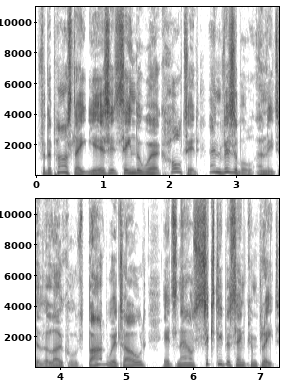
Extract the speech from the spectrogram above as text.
For the past eight years, it seemed the work halted and visible only to the locals, but we're told it's now 60% complete,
